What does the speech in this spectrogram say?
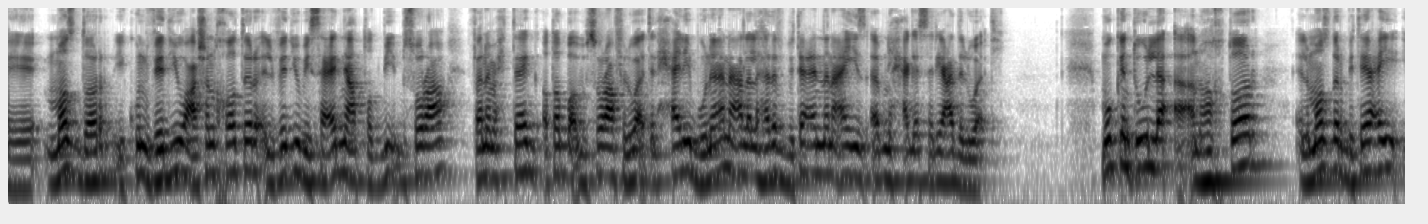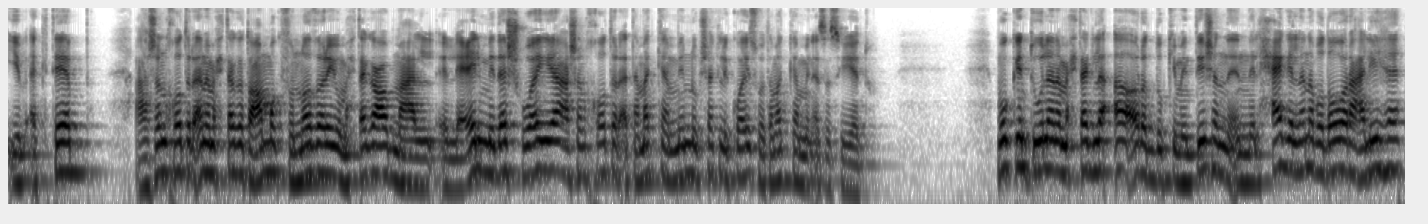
آه، مصدر يكون فيديو عشان خاطر الفيديو بيساعدني على التطبيق بسرعة فأنا محتاج أطبق بسرعة في الوقت الحالي بناء على الهدف بتاعي إن أنا عايز أبني حاجة سريعة دلوقتي. ممكن تقول لأ أنا هختار المصدر بتاعي يبقى كتاب عشان خاطر أنا محتاج أتعمق في النظري ومحتاج أقعد مع العلم ده شوية عشان خاطر أتمكن منه بشكل كويس وأتمكن من أساسياته. ممكن تقول أنا محتاج لأ أقرأ الدوكيومنتيشن لأن الحاجة اللي أنا بدور عليها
